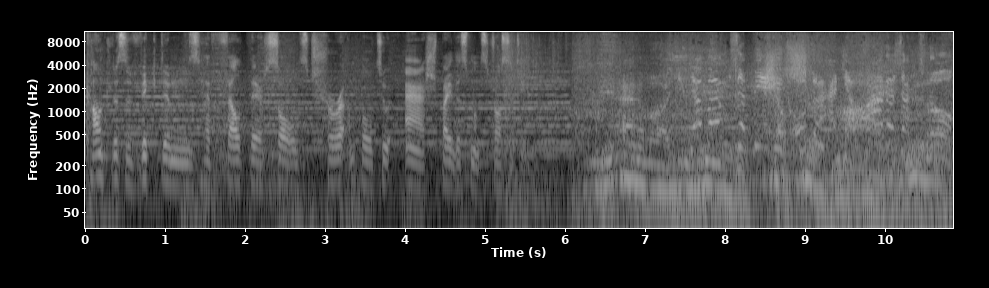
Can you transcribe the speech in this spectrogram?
Countless victims have felt their souls trampled to ash by this monstrosity. The anima you Your mum's a being older and your father's a crook.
